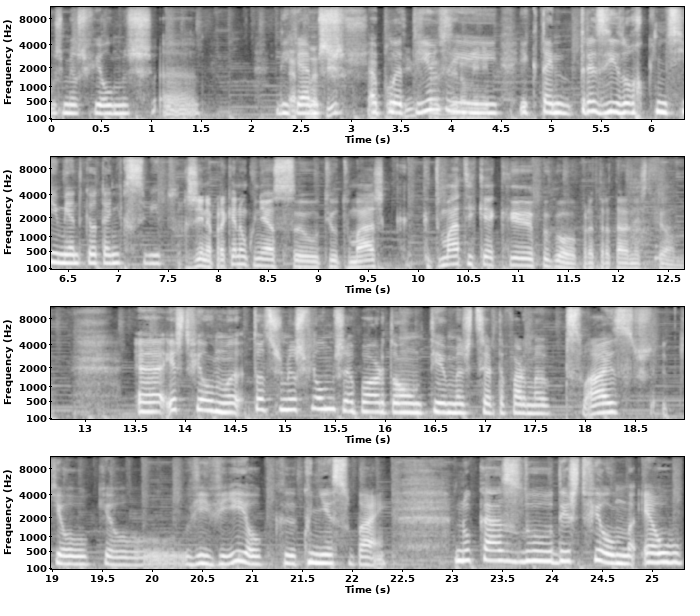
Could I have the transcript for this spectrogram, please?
os meus filmes digamos, apelativos, apelativos e, e, que tem trazido o reconhecimento que eu tenho recebido. Regina, para quem não conhece o tio Tomás, que, que temática é que pegou para tratar neste filme? Uh, este filme, todos os meus filmes abordam temas de certa forma pessoais que eu, que eu vivi ou que conheço bem. No caso do, deste filme, é o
